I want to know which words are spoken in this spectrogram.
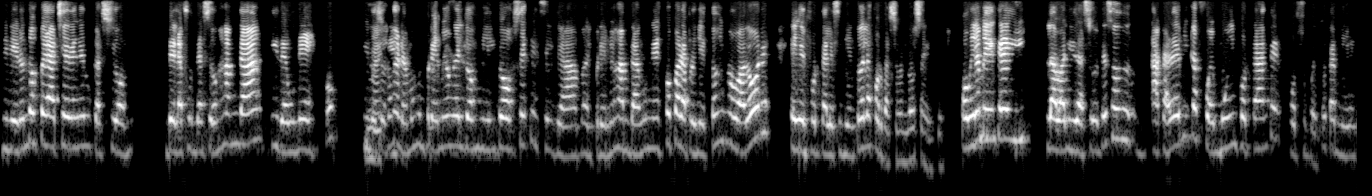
vinieron dos PhD en educación de la Fundación Hamdan y de UNESCO. Y nosotros ganamos un premio en el 2012 que se llama el Premio Hamdan UNESCO para proyectos innovadores en el fortalecimiento de la formación docente. Obviamente ahí la validación de esos académicas fue muy importante, por supuesto también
